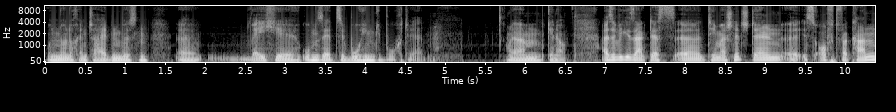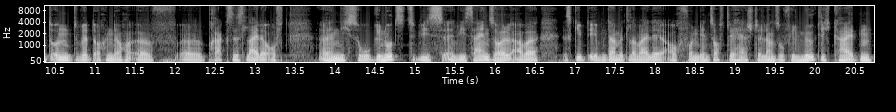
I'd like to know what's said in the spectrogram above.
und nur noch entscheiden müssen, äh, welche Umsätze wohin gebucht werden. Ähm, genau. Also wie gesagt, das äh, Thema Schnittstellen äh, ist oft verkannt und wird auch in der äh, äh Praxis leider oft äh, nicht so genutzt, wie es äh, wie es sein soll. Aber es gibt eben da mittlerweile auch von den Softwareherstellern so viele Möglichkeiten,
